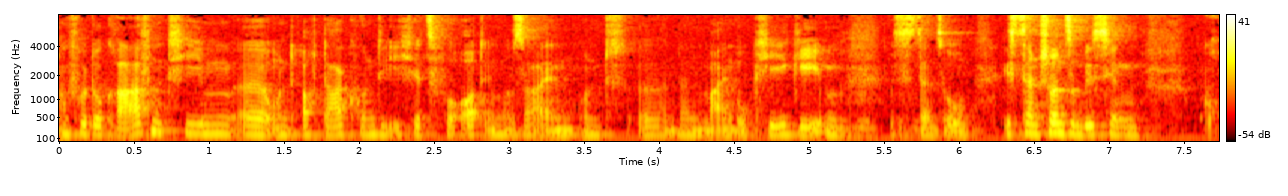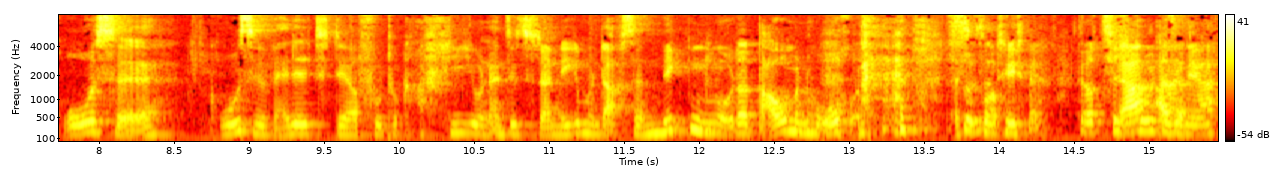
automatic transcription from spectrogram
ein Fotografenteam äh, und auch da konnte ich jetzt vor Ort immer sein und dann mein Okay geben. Das ist dann so, ist dann schon so ein bisschen große, große Welt der Fotografie und dann sitzt du daneben und darfst dann nicken oder Daumen hoch. Das Super. ist natürlich, hört sich ja, gut also, an, ja.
